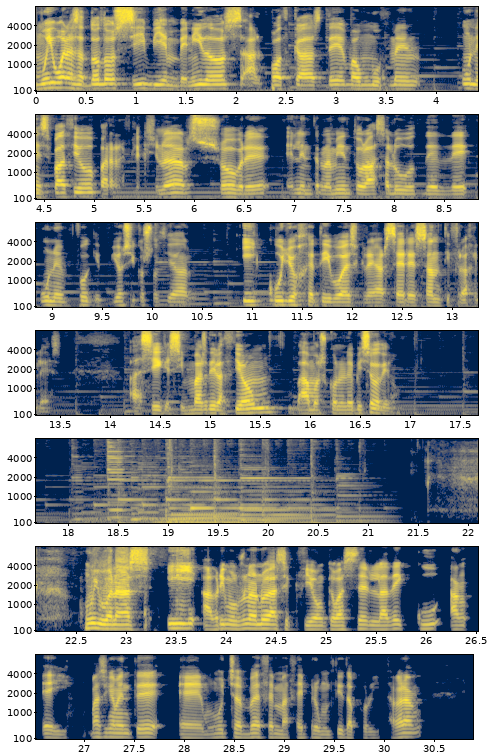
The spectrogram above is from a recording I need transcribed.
Muy buenas a todos y bienvenidos al podcast de Baum Movement, un espacio para reflexionar sobre el entrenamiento o la salud desde un enfoque biopsicosocial y cuyo objetivo es crear seres antifrágiles. Así que sin más dilación, vamos con el episodio. Muy buenas y abrimos una nueva sección que va a ser la de QA básicamente eh, muchas veces me hacéis preguntitas por Instagram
